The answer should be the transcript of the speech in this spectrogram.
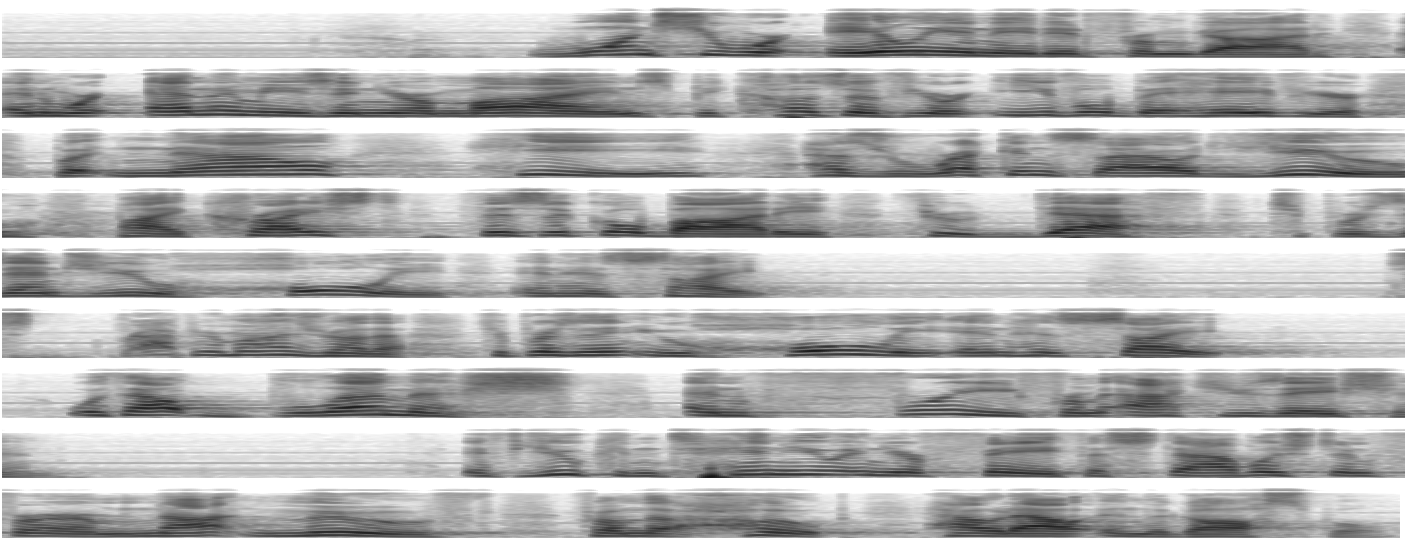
Once you were alienated from God and were enemies in your minds because of your evil behavior, but now He has reconciled you by Christ's physical body through death to present you holy in His sight. Just wrap your minds around that. To present you holy in His sight, without blemish and free from accusation. If you continue in your faith, established and firm, not moved from the hope held out in the gospel.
